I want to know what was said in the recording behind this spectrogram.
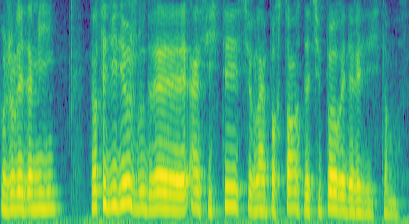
Bonjour les amis, dans cette vidéo je voudrais insister sur l'importance des supports et des résistances.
